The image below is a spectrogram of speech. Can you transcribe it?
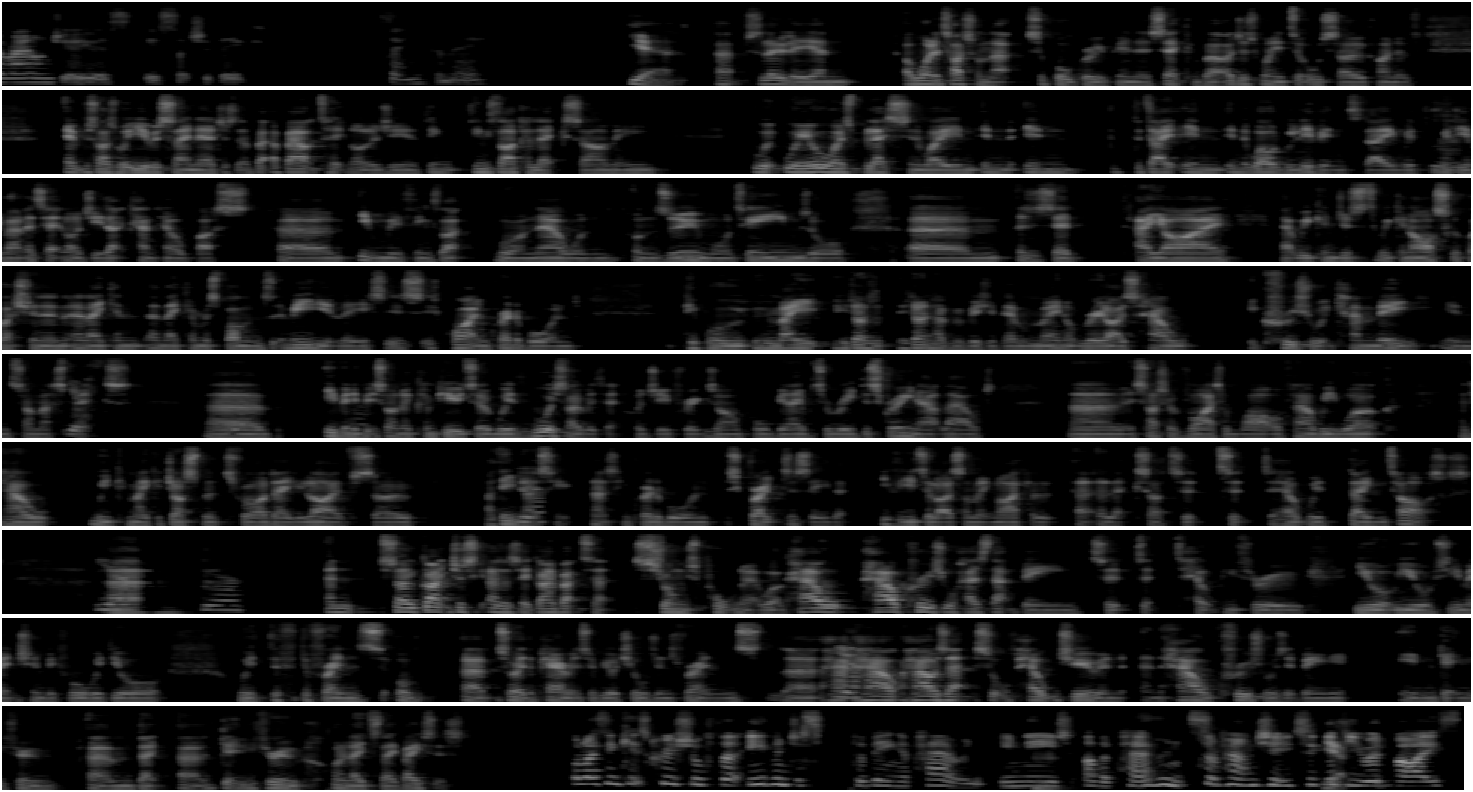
around you is is such a big thing for me Yeah, absolutely. And I want to touch on that support group in a second, but I just wanted to also kind of emphasize what you were saying there, just about, about technology and thing, things like Alexa. I mean, we- we're almost blessed in a way in in, in the day in, in the world we live in today with, with the amount of technology that can help us, um, even with things like we're on now on on Zoom or Teams or um, as I said, AI that we can just we can ask a question and, and they can and they can respond immediately. It's, it's, it's quite incredible and people who, who may who doesn't who don't have a vision impairment may not realize how crucial it can be in some aspects. Yeah. Um, even if it's on a computer with voiceover technology, for example, being able to read the screen out loud, um, it's such a vital part of how we work and how we can make adjustments for our daily lives. So I think that's yeah. that's incredible, and it's great to see that you've utilised something like Alexa to, to to help with daily tasks. Yeah, um, yeah. And so, going just as I said, going back to that strong support network, how how crucial has that been to to, to help you through your you obviously mentioned before with your with the, the friends of uh, sorry the parents of your children's friends uh, how, yeah. how how has that sort of helped you and and how crucial has it been in getting you through um uh, getting you through on a day-to-day basis well i think it's crucial for even just for being a parent you need mm. other parents around you to give yeah. you advice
